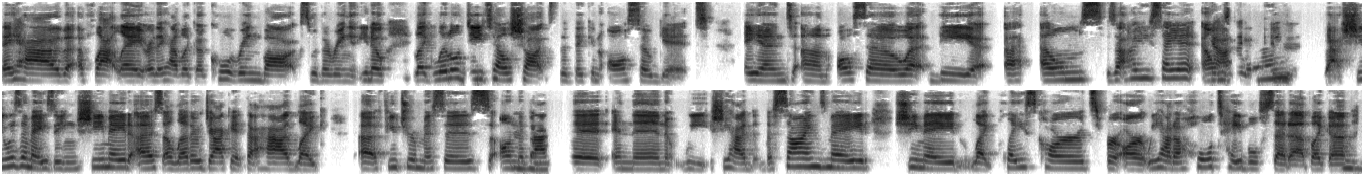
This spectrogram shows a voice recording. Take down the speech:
they have a flat lay or they have like a cool ring box with a ring, you know, like little detail shots that they can also get and um, also the uh, Elms. Is that how you say it? Elms. Yeah yeah, she was amazing. She made us a leather jacket that had like uh, future misses on the mm-hmm. back of it, and then we she had the signs made. She made like place cards for art. We had a whole table set up, like a mm-hmm.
